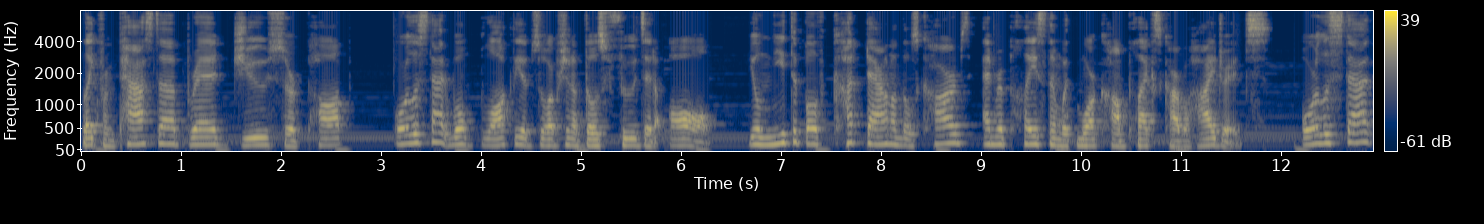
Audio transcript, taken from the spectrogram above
like from pasta, bread, juice, or pop, Orlistat won't block the absorption of those foods at all. You'll need to both cut down on those carbs and replace them with more complex carbohydrates. Orlistat,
